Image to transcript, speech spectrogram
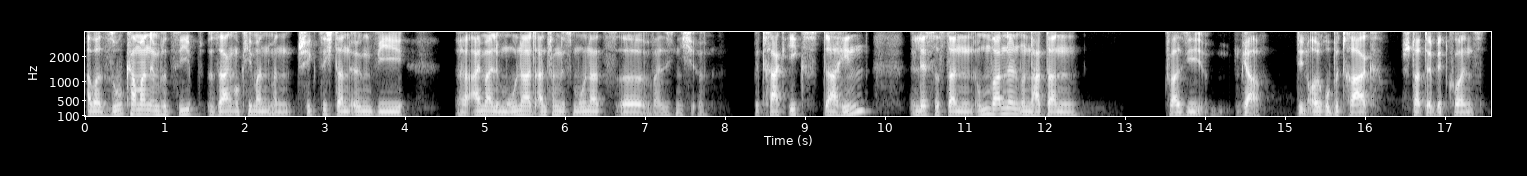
Aber so kann man im Prinzip sagen, okay, man, man schickt sich dann irgendwie äh, einmal im Monat, Anfang des Monats, äh, weiß ich nicht, äh, Betrag X dahin, lässt es dann umwandeln und hat dann quasi, ja, den Euro-Betrag statt der Bitcoins.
